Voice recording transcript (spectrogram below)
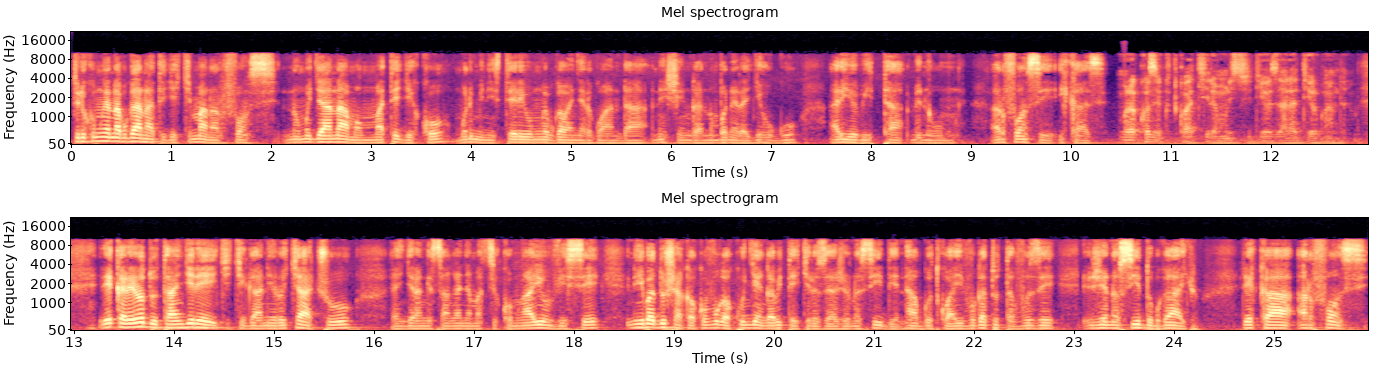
turi kumwe na bwana hategekimana alphonse ni umujyanama mu mategeko muri minisiteri y'ubumwe bw'abanyarwanda n'inshingano mboneragihugu ariyo bita menubumwe. Alphonse ikaze. Murakoze kutwakira muri studio za radiyo rwanda. Reka rero dutangire iki kiganiro cyacu eh, ngira ngo insanganyamatsiko mwayumvise. Niba dushaka kuvuga ku ngengabitekerezo ya jenoside ntabwo twayivuga tutavuze jenoside ubwayo. Reka alphonse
